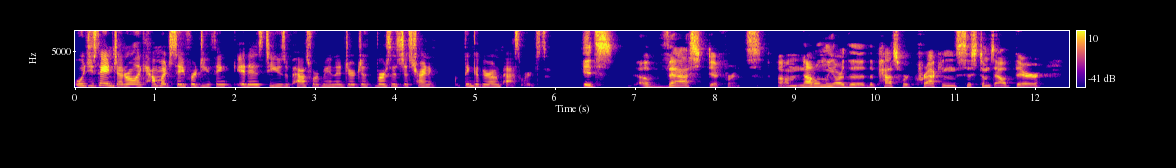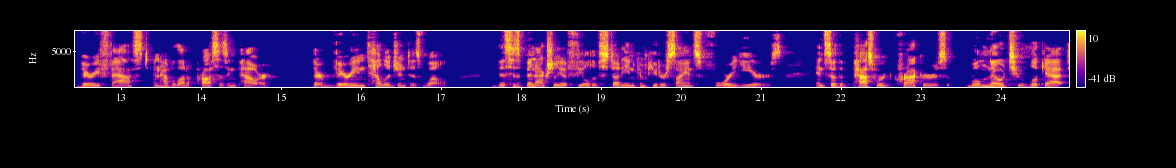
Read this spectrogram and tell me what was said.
would you say in general, like how much safer do you think it is to use a password manager just versus just trying to think of your own passwords? It's a vast difference. Um, not only are the the password cracking systems out there very fast and have a lot of processing power, they're very intelligent as well. This has been actually a field of study in computer science for years. And so the password crackers will know to look at,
